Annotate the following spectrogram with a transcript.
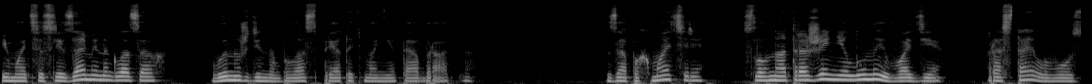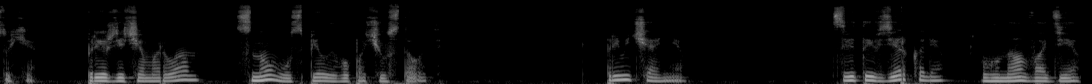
и мать со слезами на глазах вынуждена была спрятать монеты обратно. Запах матери, словно отражение луны в воде, растаял в воздухе прежде чем Ирлан снова успел его почувствовать. Примечание. Цветы в зеркале, луна в воде.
